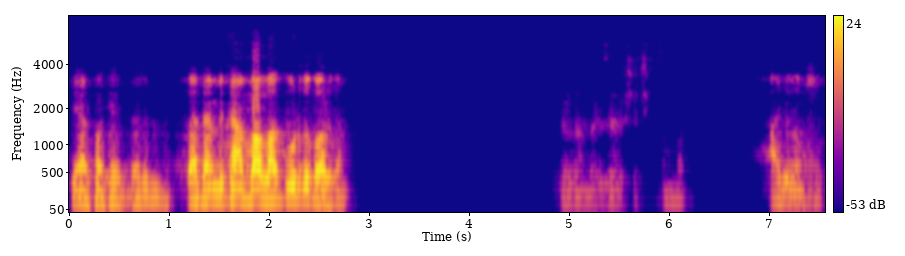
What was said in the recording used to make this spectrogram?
Diğer paketlerinde. Zaten bir tane ballak vurduk orada. Buradan da güzel bir şey çıktı mı? Hadi bakayım.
